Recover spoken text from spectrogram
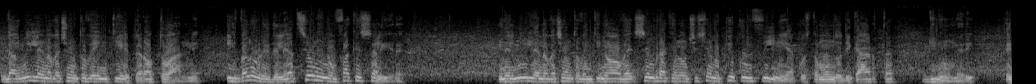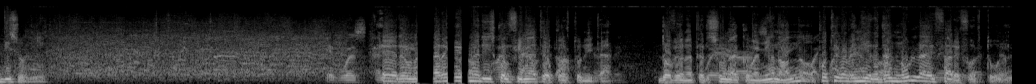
Dal 1920 e per otto anni il valore delle azioni non fa che salire. Nel 1929 sembra che non ci siano più confini a questo mondo di carta, di numeri e di sogni. Era un'arena di sconfinate opportunità dove una persona come mio nonno poteva venire dal nulla e fare fortuna.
